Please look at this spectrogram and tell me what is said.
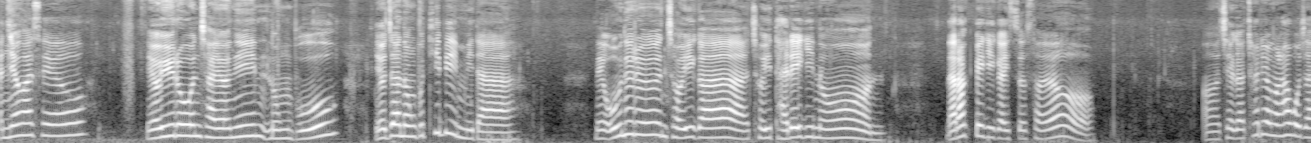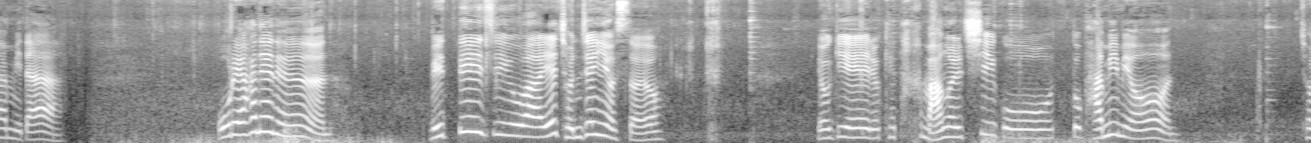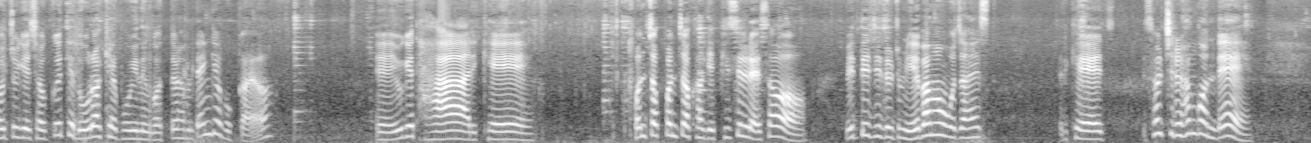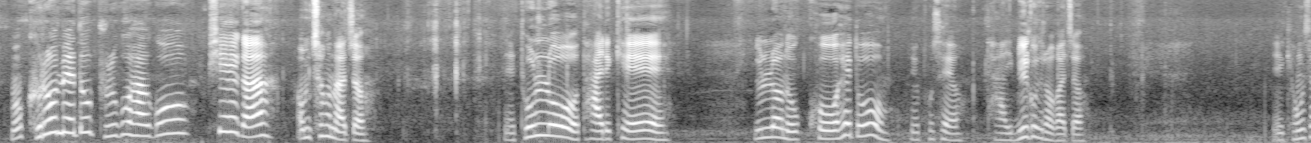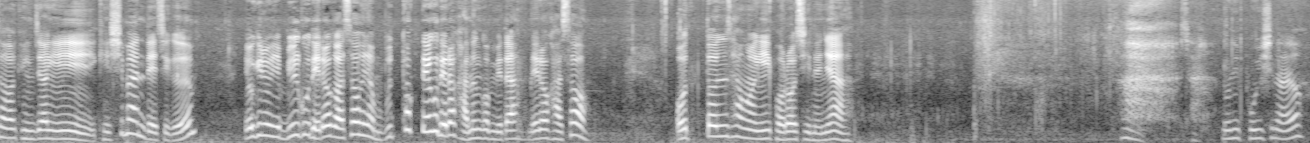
안녕하세요. 여유로운 자연인 농부 여자 농부 TV입니다. 네, 오늘은 저희가 저희 다래기 논 나락배기가 있어서요. 어, 제가 촬영을 하고자 합니다. 올해 한 해는 멧돼지와의 전쟁이었어요. 여기에 이렇게 다 망을 치고 또 밤이면 저쪽에 저 끝에 노랗게 보이는 것들 한번 당겨 볼까요? 예, 요게 다 이렇게 번쩍번쩍하게 빛을 내서 멧돼지들 좀 예방하고자 했, 이렇게 설치를 한 건데 뭐 그럼에도 불구하고 피해가 엄청나죠. 예, 돌로 다 이렇게 눌러 놓고 해도 예, 보세요. 다 밀고 들어가죠. 예, 경사가 굉장히 이렇게 심한데 지금 여기로 밀고 내려가서 그냥 무턱대고 내려가는 겁니다. 내려가서 어떤 상황이 벌어지느냐. 아, 자, 눈이 보이시나요?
